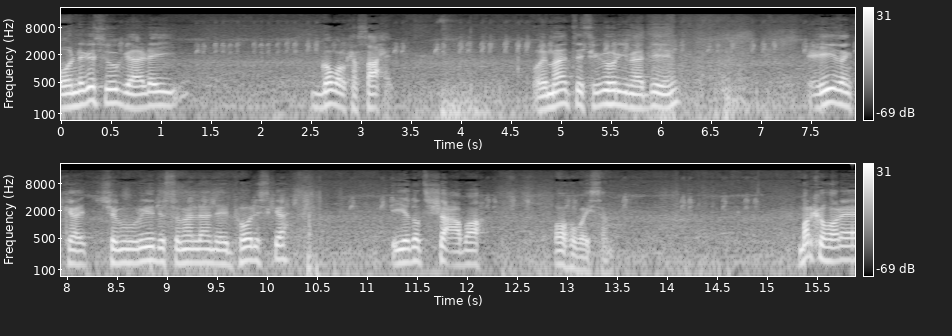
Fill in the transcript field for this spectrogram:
Oo naga soo gaadhay gobolka saaxil oo ay maanta iskaga hor yimaadeen ciidanka jamhuuriyadda somalilan ee booliska iyo dad shacab ah oo hubaysan. Marka hore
